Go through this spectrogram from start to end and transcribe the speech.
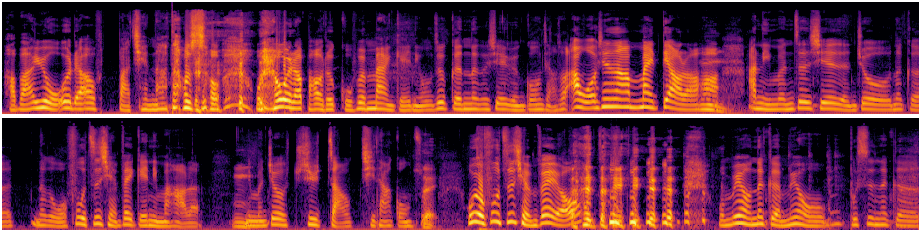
好吧，因为我为了要把钱拿到手，我要为了把我的股份卖给你，我就跟那个些员工讲说啊，我现在要卖掉了哈，啊，你们这些人就那个那个我付资遣费给你们好了。嗯、你们就去找其他工作。对，我有付资遣费哦。对，我没有那个没有，不是那个，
